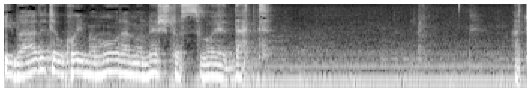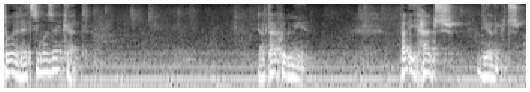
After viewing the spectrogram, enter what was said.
ibadete u kojima moramo nešto svoje dati. A to je recimo zekat. Je tako ili nije? Pa i hač djelimično.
